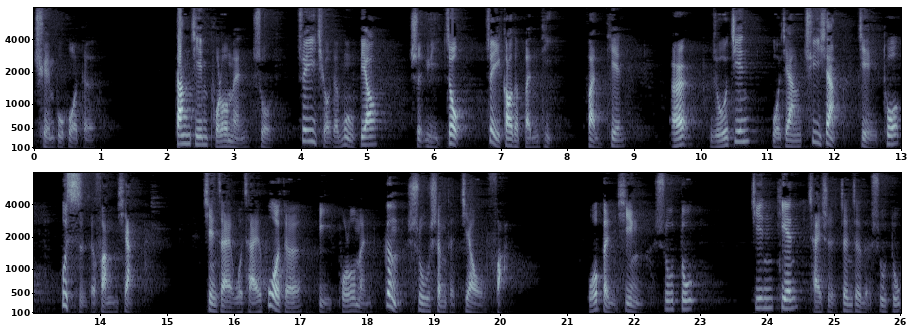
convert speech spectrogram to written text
全部获得。当今婆罗门所追求的目标是宇宙最高的本体梵天，而如今我将趋向解脱。不死的方向，现在我才获得比婆罗门更殊胜的教法。我本性殊都，今天才是真正的殊都，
